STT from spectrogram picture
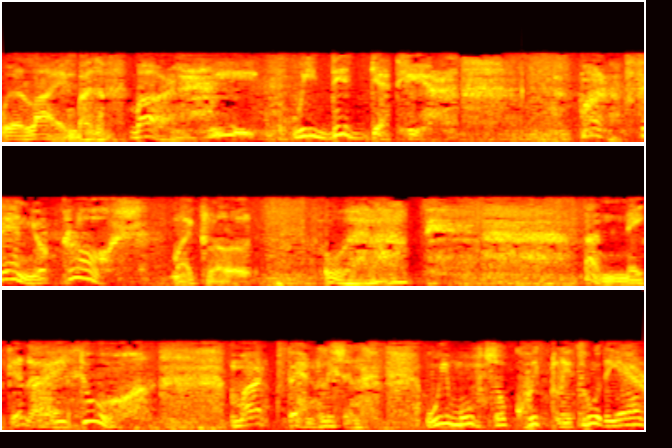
We're lying by the barn. We. We did get here. Mark Fan, your clothes. My clothes. Well, I'll be- I'm naked. I too. Mark Van, listen. We moved so quickly through the air,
